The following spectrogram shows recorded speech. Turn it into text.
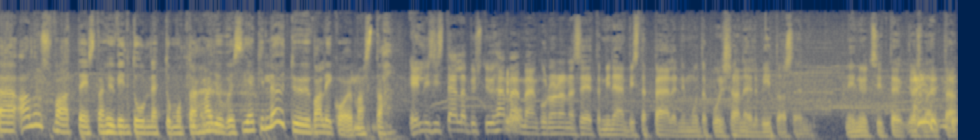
Ä, alusvaatteista hyvin tunnettu, mutta hajuvesiäkin löytyy valikoimasta. Eli siis tällä pystyy hämäämään, kun on aina se, että minä en pistä päälle niin muuta kuin Chanel Vitosen. Niin nyt sitten, jos laittaa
